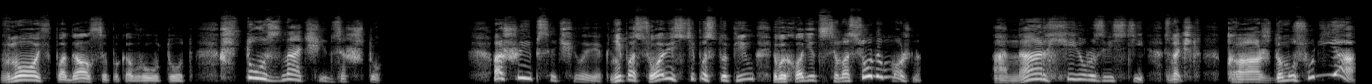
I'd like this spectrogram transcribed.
Вновь подался по ковру тот. Что значит за что? Ошибся человек, не по совести поступил, выходит, самосудом можно. Анархию развести, значит, каждому судья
